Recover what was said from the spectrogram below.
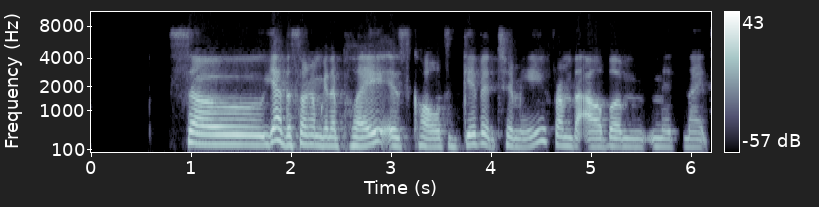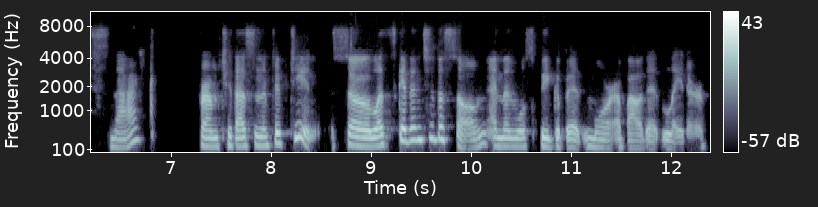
So yeah, the song I'm gonna play is called "Give It to Me" from the album Midnight Snack from 2015. So let's get into the song, and then we'll speak a bit more about it later.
